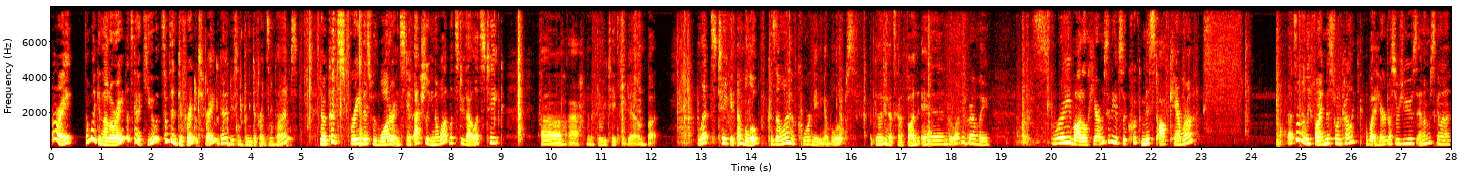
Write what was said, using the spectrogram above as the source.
All right, I'm liking that all right. That's kind of cute. Something different, right? We gotta do something different sometimes. Now I could spray this with water and stamp. Actually, you know what? Let's do that. Let's take, uh, ah, I'm gonna have to retape you down, but let's take an envelope because I want to have coordinating envelopes because I think that's kind of fun. And let me grab my spray bottle here. I'm just gonna give us a quick mist off camera. That's a really fine mist one, kind of like what hairdressers use. And I'm just gonna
